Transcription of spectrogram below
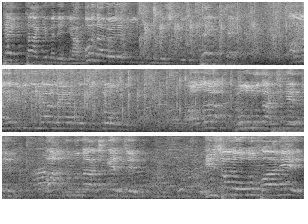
tek takip edeceğim. Bunu da böyle bilirsiniz eşitliği. Tek tek. Allah hepimizin yar ve yardımcısı olsun. Allah yolumuzu açık etsin. Bahtımızı açık etsin. İnsanoğlu fani.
